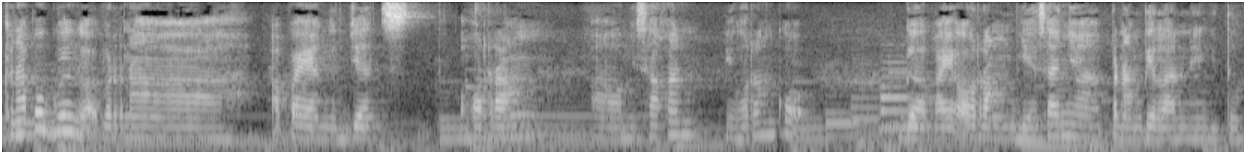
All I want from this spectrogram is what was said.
kenapa gue nggak pernah apa ya ngejudge orang uh, misalkan nih orang kok nggak kayak orang biasanya penampilannya gitu.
